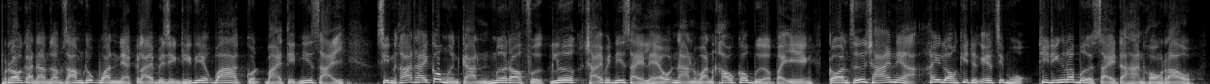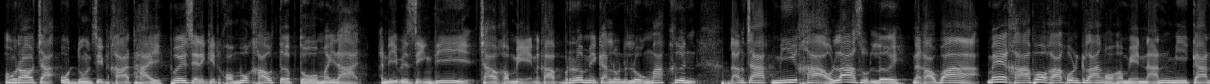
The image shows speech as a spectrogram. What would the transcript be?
เพราะการทำซ้ำๆทุกวันเนี่ยกลายเป็นสิ่งที่เรียกว่ากฎหมายติดนิสัย สินค้าไทยก็เหมือนกัน เมื่อเราฝึกเลิกใช้เป็นนิสัยแล้ว นานวันเข้าก็เบื่อไปเอง ก่อนซื้อใช้เนี่ยให้ลองคิดถึง F16 ที่ทิ้งระเบิดใส่ทหารของเรา เราจะอุดหนุนสินค้าไทย เพื่อให้เศรษฐกิจของพวกเขาเติบโตไม่ได้ อันนี้เป็นสิ่งที่ชาวเขมรครับเริ่มมีการรณรงค์มากขึ้น หลังจากมีข่าวล่าสุดเลยนะครับว่าแม่ค้าพ่อค้าคนกลางของเขมรนั้น มีการ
